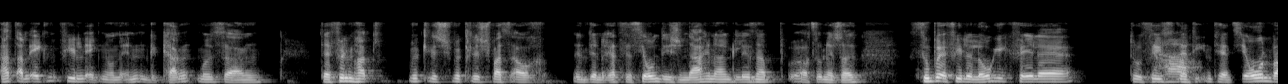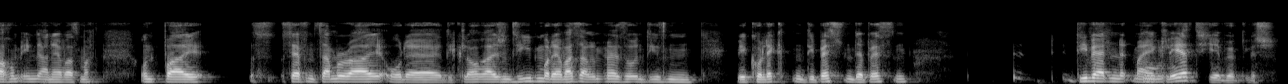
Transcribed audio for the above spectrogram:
Hat an Ecken, vielen Ecken und Enden gekrankt, muss ich sagen. Der Film hat wirklich, wirklich, was auch in den Rezessionen, die ich im Nachhinein gelesen habe, auch so eine super viele Logikfehler. Du siehst ja. nicht die Intention, warum irgendeiner was macht. Und bei Seven Samurai oder die glorreichen Sieben oder was auch immer so in diesem, wir collecten die Besten der Besten, die werden nicht mal erklärt hier wirklich.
